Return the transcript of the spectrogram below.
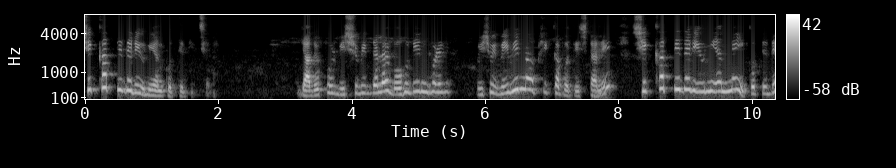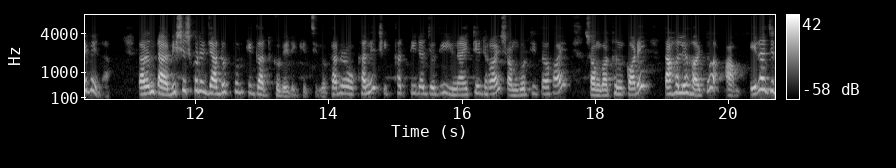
শিক্ষার্থীদের ইউনিয়ন করতে দিচ্ছে না। যাদবপুর বিশ্ববিদ্যালয় বহুদিন ধরে বিভিন্ন শিক্ষা প্রতিষ্ঠানে শিক্ষার্থীদের ইউনিয়ন নেই, করতে দেবে না। কারণ তার বিশেষ করে যাদবপুরকে গার্ড করে রেখেছিল। কারণ ওখানে শিক্ষার্থীরা যদি ইউনাইটেড হয়, সংগঠিত হয়, সংগঠন করে, তাহলে হয়তো এরা যে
